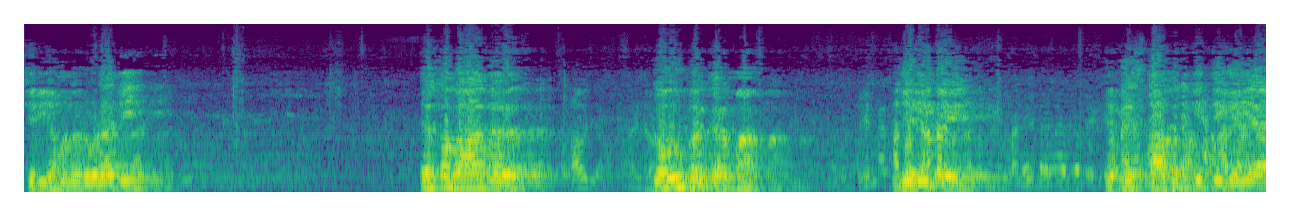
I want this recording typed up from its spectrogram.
ਸ਼੍ਰੀ ਅਮਨ ਅਰੋੜਾ ਜੀ। ਇਸ ਤੋਂ ਬਾਅਦ ਗਊ ਪਰਿਕਰਮਾ, ਜਿਹੜੀ ਕਿ ਇੱਥੇ ਸਥਾਪਿਤ ਕੀਤੀ ਗਈ ਹੈ,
